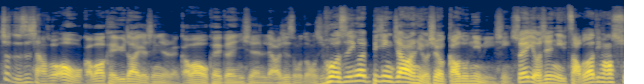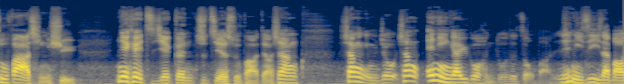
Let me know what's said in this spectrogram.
就只是想说，哦，我搞不好可以遇到一个新的人，搞不好我可以跟一些人聊一些什么东西，或者是因为毕竟交友软体有些有高度匿名性，所以有些你找不到地方抒发的情绪，你也可以直接跟就直接抒发掉。像像你们就像哎，你应该遇过很多这种吧？而且你自己在八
